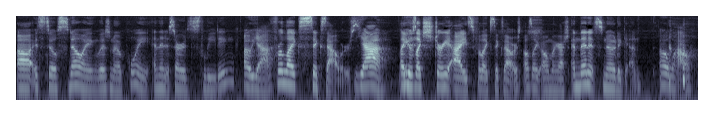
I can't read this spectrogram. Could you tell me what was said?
uh, it's still snowing. There's no point. And then it started sleeting Oh yeah. for like six hours. Yeah. Like it was like straight ice for like six hours. I was like, oh my gosh. And then it snowed again. Oh wow.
